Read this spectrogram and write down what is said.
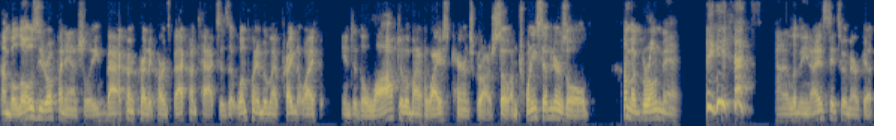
I'm below zero financially, back on credit cards, back on taxes. At one point, I moved my pregnant wife into the loft of my wife's parents' garage. So I'm 27 years old. I'm a grown man. yes. And I live in the United States of America.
